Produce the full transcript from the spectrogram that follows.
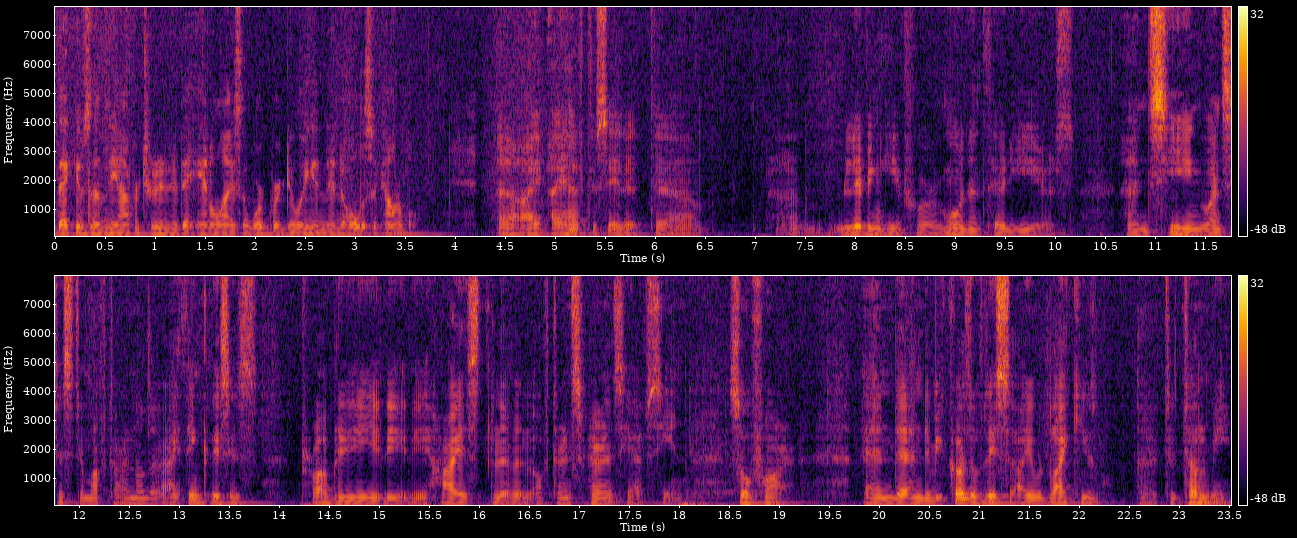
that gives them the opportunity to analyze the work we're doing and, and to hold us accountable. Uh, I, I have to say that uh, living here for more than 30 years and seeing one system after another, I think this is probably the, the highest level of transparency I've seen so far. And, and because of this, I would like you uh, to tell me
